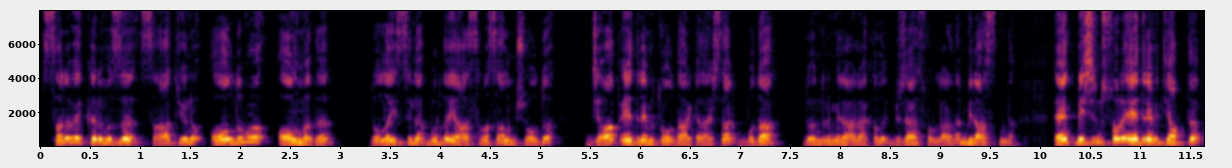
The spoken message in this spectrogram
sarı ve kırmızı saat yönü oldu mu? Olmadı. Dolayısıyla burada yansıması almış oldu. Cevap Edremit oldu arkadaşlar. Bu da döndürüm ile alakalı güzel sorulardan biri aslında. Evet 5. soru Edremit yaptı.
